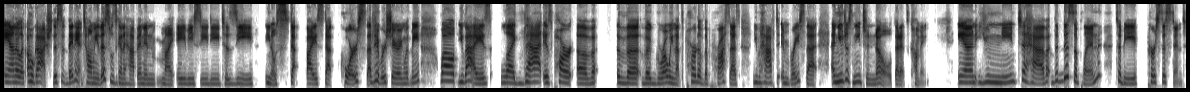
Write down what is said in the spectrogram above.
and they're like oh gosh this is they didn't tell me this was going to happen in my a b c d to z you know step by step course that they were sharing with me. Well you guys like that is part of the the growing that's part of the process. You have to embrace that and you just need to know that it's coming and you need to have the discipline to be persistent.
